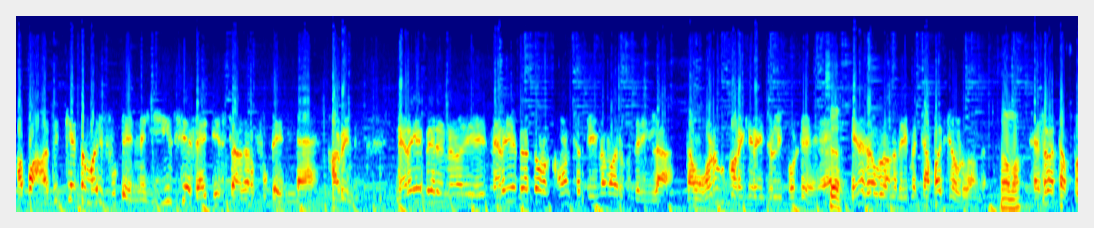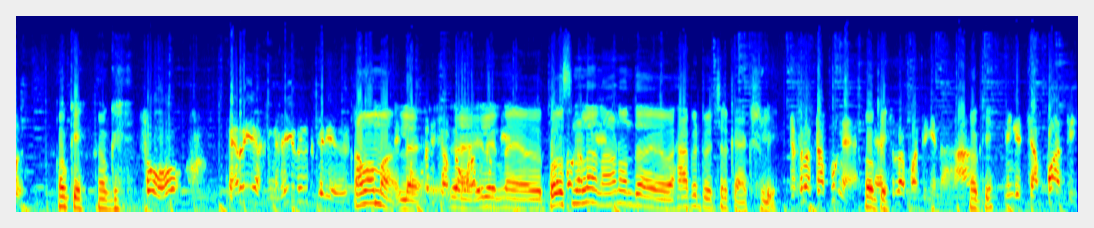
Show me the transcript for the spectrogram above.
அப்போ அதுக்கேத்த மாதிரி ஃபுட் என்ன? ஈஸியா டைஜஸ்ட் ஆகிற ஃபுட் என்ன? அப்படின்னு. நிறைய பேர் என்ன நிறைய பேர்த்தோட கான்செப்ட் என்னமா இருக்கும் தெரியுங்களா? நம்ம உடம்பு குறைக்கிறேன்னு சொல்லி போட்டு. என்ன சாப்பிடுவாங்க தெரியுமா? சப்பாத்தி சாப்பிடுவாங்க. ஆக்சுவலா தப்பு. ஓகே ஓகே. சோ நிறைய நிறைய பேருக்கு தெரியாது. இல்லை இல்லை பர்சனலாக நானும் அந்த ஹேபிட் வச்சுருக்கேன் ஆக்சுவலி ஆக்சுவலா தப்புங்க. பாத்தீங்கன்னா. நீங்க சப்பாத்தி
